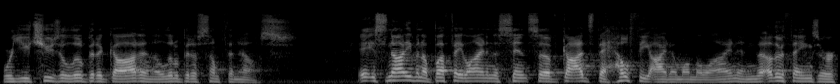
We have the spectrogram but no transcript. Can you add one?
where you choose a little bit of God and a little bit of something else. It's not even a buffet line in the sense of God's the healthy item on the line and the other things are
